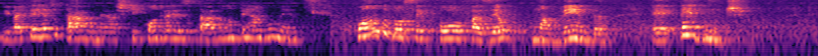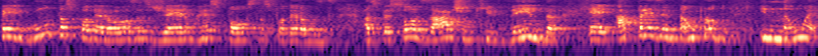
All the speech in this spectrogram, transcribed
e vai ter resultado, né? Acho que contra resultado não tem argumentos. Quando você for fazer uma venda, é, pergunte. Perguntas poderosas geram respostas poderosas. As pessoas acham que venda é apresentar um produto e não é.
